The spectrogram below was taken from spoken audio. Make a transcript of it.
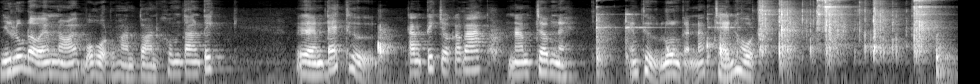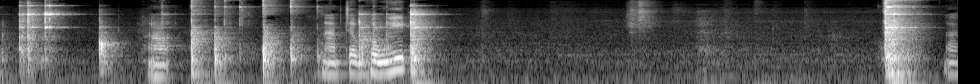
như lúc đầu em nói, bộ hột hoàn toàn không tăng tích. Bây giờ em test thử tăng tích cho các bác. Nam châm này, em thử luôn cả nắp chén hột. Đó. nam châm không hít. Đây.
